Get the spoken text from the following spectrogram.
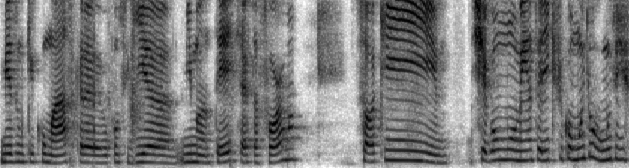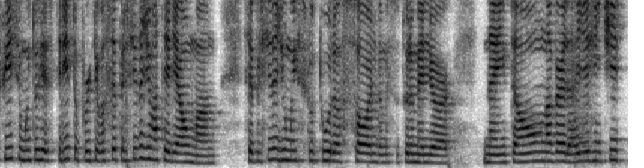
mesmo que com máscara, eu conseguia me manter de certa forma. Só que chegou um momento ali que ficou muito, muito difícil, muito restrito, porque você precisa de material humano, você precisa de uma estrutura sólida, uma estrutura melhor, né? Então, na verdade, a gente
